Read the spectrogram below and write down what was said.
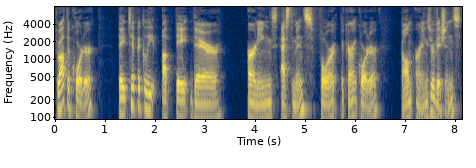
throughout the quarter, they typically update their earnings estimates for the current quarter, call them earnings revisions,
